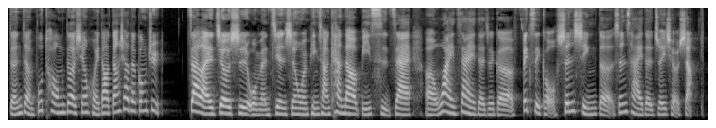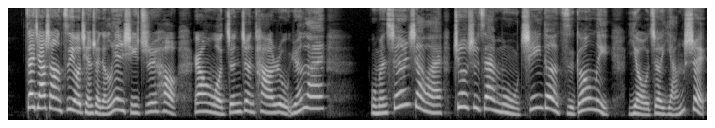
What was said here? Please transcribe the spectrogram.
等等不同的，先回到当下的工具，再来就是我们健身。我们平常看到彼此在呃外在的这个 physical 身形的身材的追求上，再加上自由潜水的练习之后，让我真正踏入原来我们生下来就是在母亲的子宫里有着羊水。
